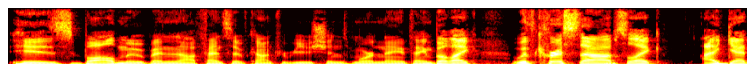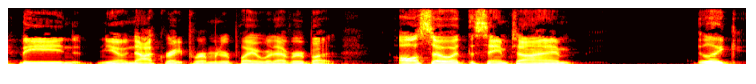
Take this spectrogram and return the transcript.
his ball movement and offensive contributions more than anything. But like with Kristaps, like I get the you know not great perimeter play or whatever, but also at the same time, like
